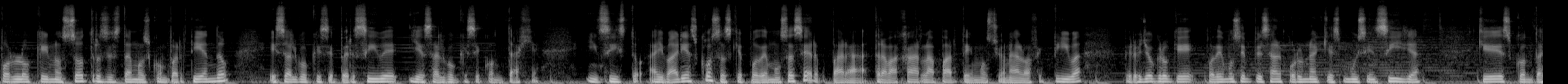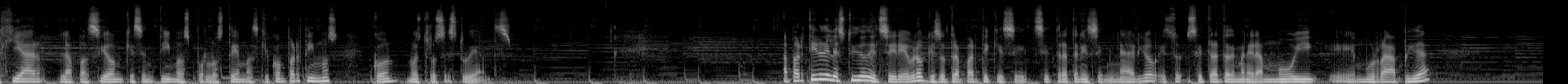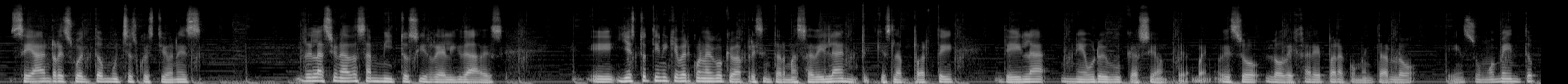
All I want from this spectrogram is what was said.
por lo que nosotros estamos compartiendo es algo que se percibe y es algo que se contagia. Insisto, hay varias cosas que podemos hacer para trabajar la parte emocional o afectiva, pero yo creo que podemos empezar por una que es muy sencilla, que es contagiar la pasión que sentimos por los temas que compartimos con nuestros estudiantes. A partir del estudio del cerebro, que es otra parte que se, trata en el seminario, esto se trata de manera muy, eh, muy rápida, se han resuelto muchas cuestiones relacionadas a mitos y realidades. Eh, y esto tiene que ver con algo que va a presentar más adelante, que es la parte de la neuroeducación. Pero bueno, eso lo dejaré para comentarlo en su momento.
